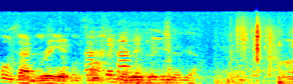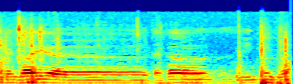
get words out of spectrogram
互相理解，互相。 Thank you, thank you. 现在诶大家研究咗。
